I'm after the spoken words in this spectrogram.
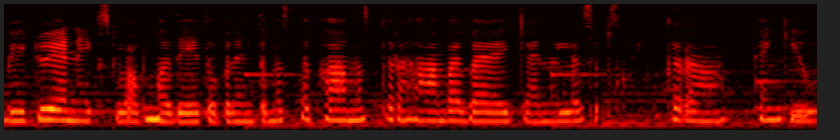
भेटूया नेक्स्ट व्लॉगमध्ये तोपर्यंत मस्त खा मस्त राहा. बाय बाय चॅनलला सबस्क्राईब करा. Thank you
